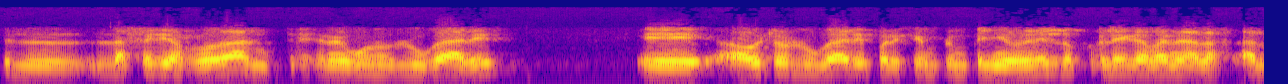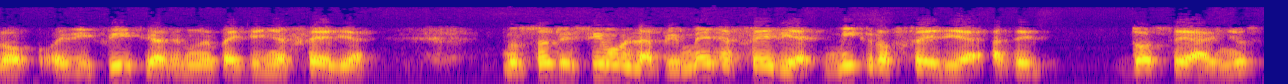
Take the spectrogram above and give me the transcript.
las ferias rodantes en algunos lugares, eh, a otros lugares, por ejemplo en Peñarol, los colegas van a, las- a los edificios, hacen una pequeña feria. Nosotros hicimos la primera feria, microferia, hace 12 años,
